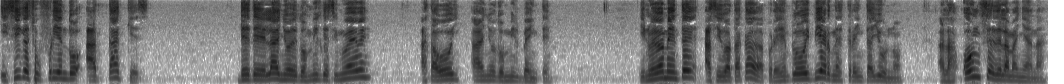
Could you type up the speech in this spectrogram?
y sigue sufriendo ataques desde el año de 2019 hasta hoy, año 2020. Y nuevamente ha sido atacada. Por ejemplo, hoy viernes 31, a las 11 de la mañana,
